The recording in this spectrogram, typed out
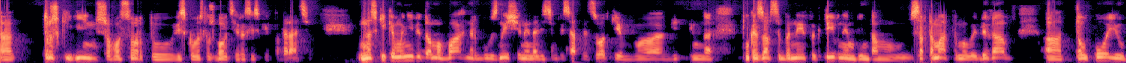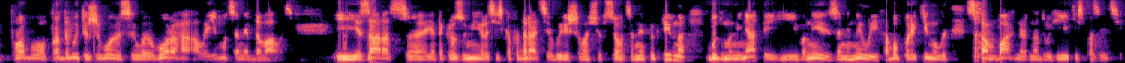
е, трошки іншого сорту військовослужбовці Російської Федерації. Наскільки мені відомо, Вагнер був знищений на 80%. е, Він показав себе неефективним. Він там з автоматами вибігав, толпою пробував продавити живою силою ворога, але йому це не вдавалося. І зараз е, я так розумію, Російська Федерація вирішила, що все це неефективно, будемо міняти, і вони замінили їх або перекинули сам Вагнер на другі якісь позиції.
